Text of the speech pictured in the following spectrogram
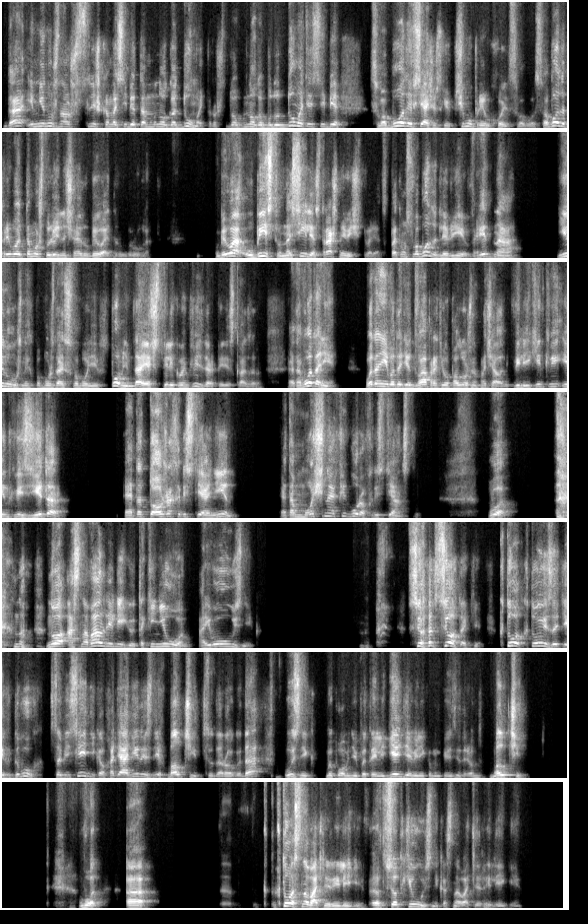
Да? Им не нужно уж слишком о себе там много думать, потому что много будут думать о себе. Свободы всяческие. К чему приходит свобода? Свобода приводит к тому, что люди начинают убивать друг. Убива... Убийство, насилие, страшные вещи творятся. Поэтому свобода для людей вредна, не нужно их побуждать к свободе. Вспомним, да, я сейчас Великого Инквизитора пересказываю. Это вот они, вот они, вот эти два противоположных начала. Ведь Великий Инквизитор – это тоже христианин. Это мощная фигура в христианстве. Вот. Но, но основал религию таки не он, а его узник. Все, все-таки, кто, кто из этих двух собеседников, хотя один из них молчит всю дорогу, да, узник, мы помним в этой легенде о Великом Инквизиторе, он молчит. Вот. А, кто основатель религии? Э, все-таки узник основатель религии.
